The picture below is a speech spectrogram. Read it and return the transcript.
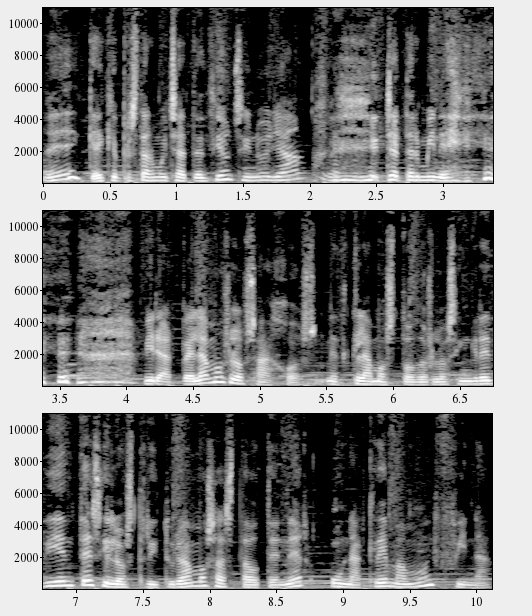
¿eh? que hay que prestar mucha atención, si no ya, ya terminé. Mirad, pelamos los ajos, mezclamos todos los ingredientes y los trituramos hasta obtener una crema muy fina.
